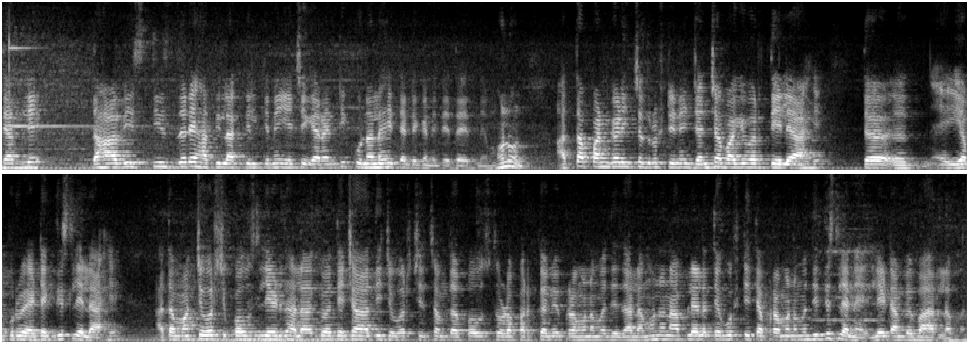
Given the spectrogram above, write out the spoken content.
त्यातले दहा वीस तीस जरी हाती लागतील की नाही याची गॅरंटी कुणालाही त्या ठिकाणी देता येत नाही. म्हणून आत्ता पानगळीच्या दृष्टीने ज्यांच्या बागेवर तेले आहे त्या यापूर्वी अटॅक दिसलेला आहे. आता मागच्या वर्षी पाऊस लेट झाला किंवा त्याच्या आधीच्या वर्षी समजा पाऊस थोडाफार कमी प्रमाणामध्ये झाला म्हणून आपल्याला त्या गोष्टी त्या प्रमाणामध्ये दिसल्या नाही लेट आंबे बहारला पण.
